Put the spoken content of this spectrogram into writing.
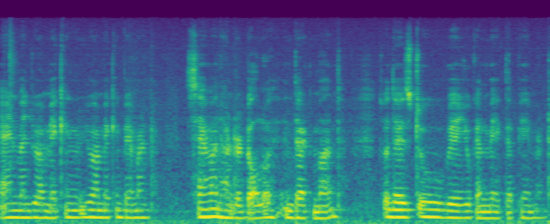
and when you are making you are making payment seven hundred dollar in that month. So there's two way you can make the payment.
